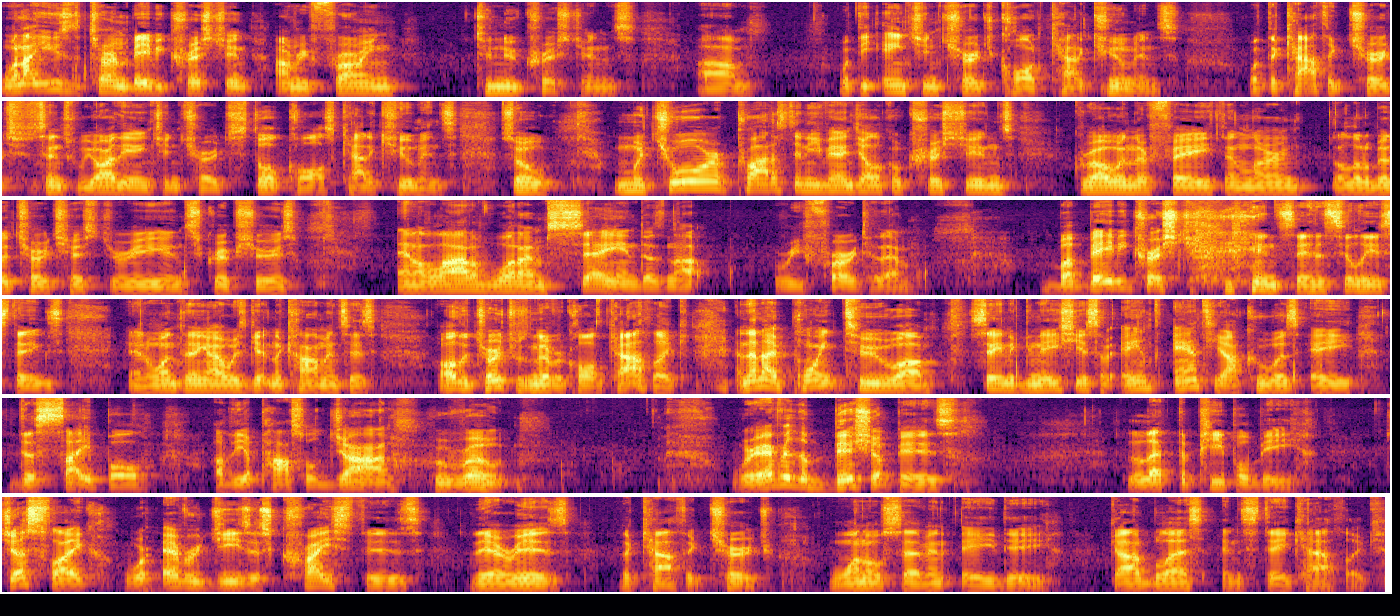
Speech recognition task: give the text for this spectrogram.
when I use the term baby Christian, I'm referring to new Christians, um, what the ancient church called catechumens, what the Catholic Church, since we are the ancient church, still calls catechumens. So mature Protestant evangelical Christians grow in their faith and learn a little bit of church history and scriptures. And a lot of what I'm saying does not refer to them. But baby Christians say the silliest things. And one thing I always get in the comments is, oh, the church was never called Catholic. And then I point to uh, St. Ignatius of Antioch, who was a disciple of the Apostle John, who wrote, Wherever the bishop is, let the people be. Just like wherever Jesus Christ is, there is the Catholic Church. 107 AD. God bless and stay Catholic.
